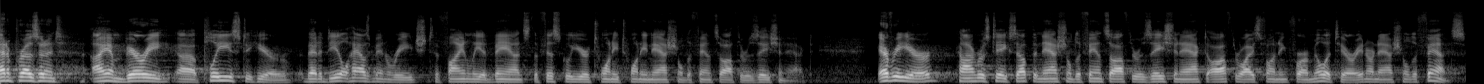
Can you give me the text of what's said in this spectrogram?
Madam President, I am very uh, pleased to hear that a deal has been reached to finally advance the fiscal year 2020 National Defense Authorization Act. Every year, Congress takes up the National Defense Authorization Act to authorize funding for our military and our national defense.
